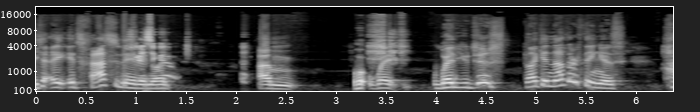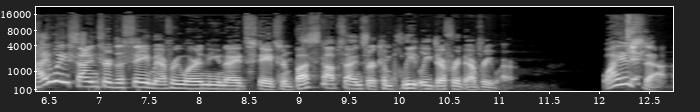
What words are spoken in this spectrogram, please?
Yeah, it's fascinating. Like, um, wait, when you just like another thing is highway signs are the same everywhere in the United States, and bus stop signs are completely different everywhere. Why is that?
